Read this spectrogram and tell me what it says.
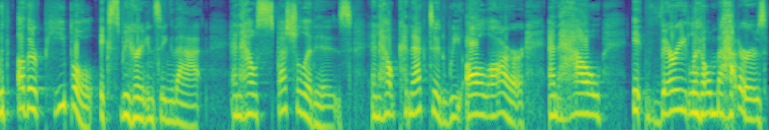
with other people experiencing that and how special it is and how connected we all are and how it very little matters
